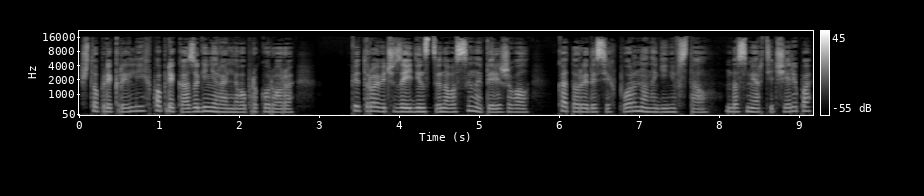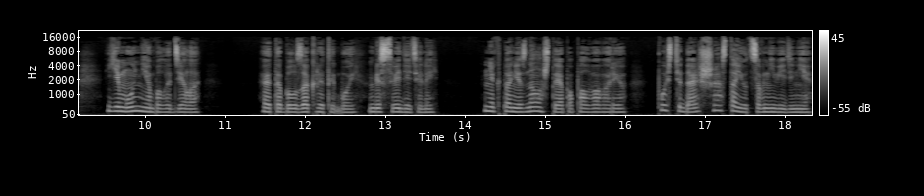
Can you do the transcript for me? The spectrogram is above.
что прикрыли их по приказу генерального прокурора. Петрович за единственного сына переживал, который до сих пор на ноги не встал. До смерти черепа ему не было дела. Это был закрытый бой, без свидетелей. Никто не знал, что я попал в аварию пусть и дальше остаются в неведении.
